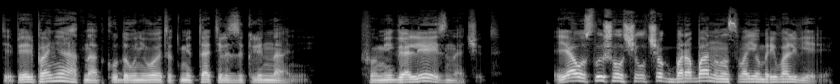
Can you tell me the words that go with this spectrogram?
Теперь понятно, откуда у него этот метатель заклинаний. Фумигалей, значит я услышал щелчок барабана на своем револьвере.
